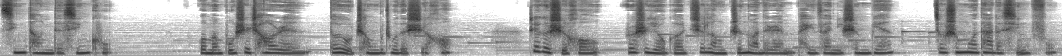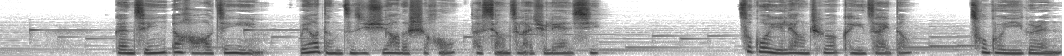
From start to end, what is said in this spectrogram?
心疼你的辛苦。我们不是超人，都有撑不住的时候。这个时候，若是有个知冷知暖的人陪在你身边，就是莫大的幸福。感情要好好经营，不要等自己需要的时候，才想起来去联系。错过一辆车可以再等，错过一个人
